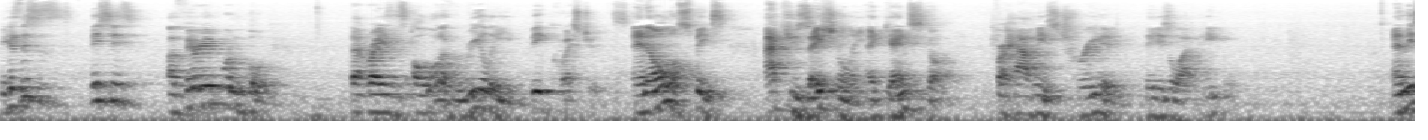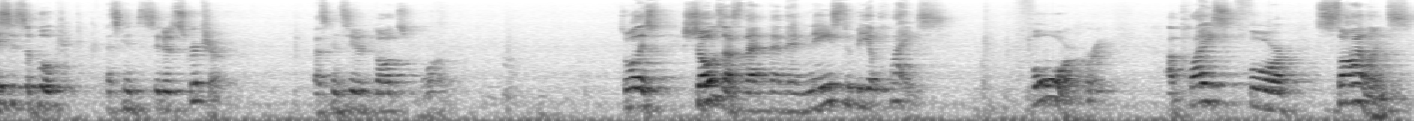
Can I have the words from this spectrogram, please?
Because this is, this is a very important book that raises a lot of really big questions and almost speaks accusationally against God for how he's treated the Israelite people. And this is a book that's considered scripture, that's considered God's word. So, all this shows us that, that there needs to be a place for grief, a place for silence,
